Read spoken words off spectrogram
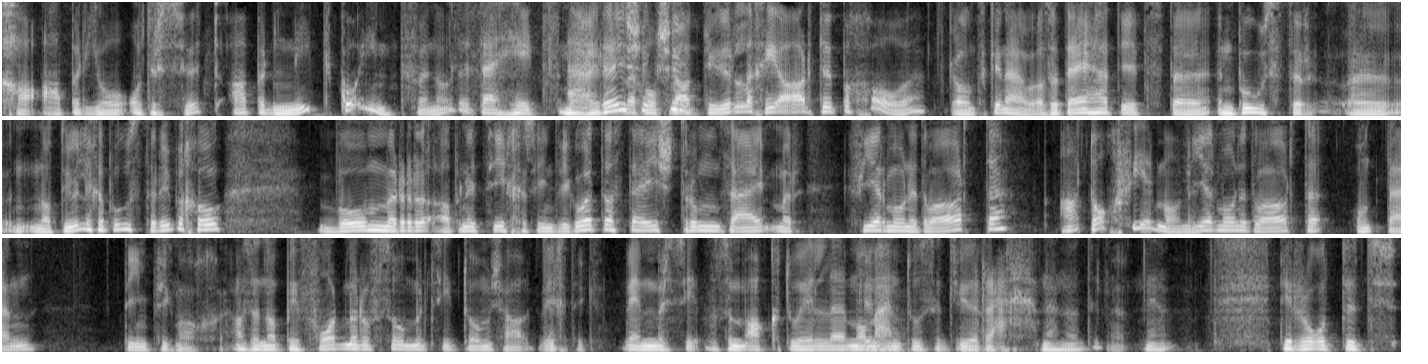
kann aber ja oder sollte aber nicht impfen, oder? Der hat es eigentlich auf natürliche Art bekommen. Ganz genau. Also der hat jetzt äh, einen Booster, äh, einen natürlichen Booster bekommen, wo wir aber nicht sicher sind, wie gut das der ist. Darum sagt man, vier Monate warten. Ah, doch vier Monate? Vier Monate warten und dann die Impfung machen. Also noch bevor wir auf Sommerzeit umschalten. Richtig. Wenn wir sie aus dem aktuellen Moment genau. heraus genau. rechnen, oder? Ja. ja. Die rotet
